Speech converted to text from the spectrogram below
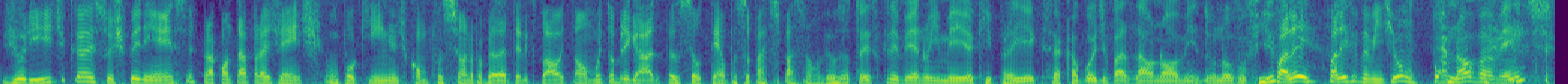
jurídica e sua experiência para contar pra gente um pouquinho de como funciona a propriedade intelectual. Então, muito obrigado pelo seu tempo, a sua participação, viu? Eu já tô escrevendo um e-mail aqui pra EA que você acabou de vazar o nome do novo FIFA. Falei? Falei FIFA 21? Novamente.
